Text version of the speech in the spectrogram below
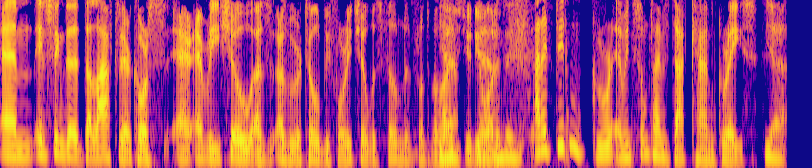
um, interesting. The the laughter there. Of course, uh, every show, as as we were told before each show, was filmed in front of a live Yeah, studio yeah, audience, and and it didn't. Gra- I mean, sometimes that can grate. Yeah.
